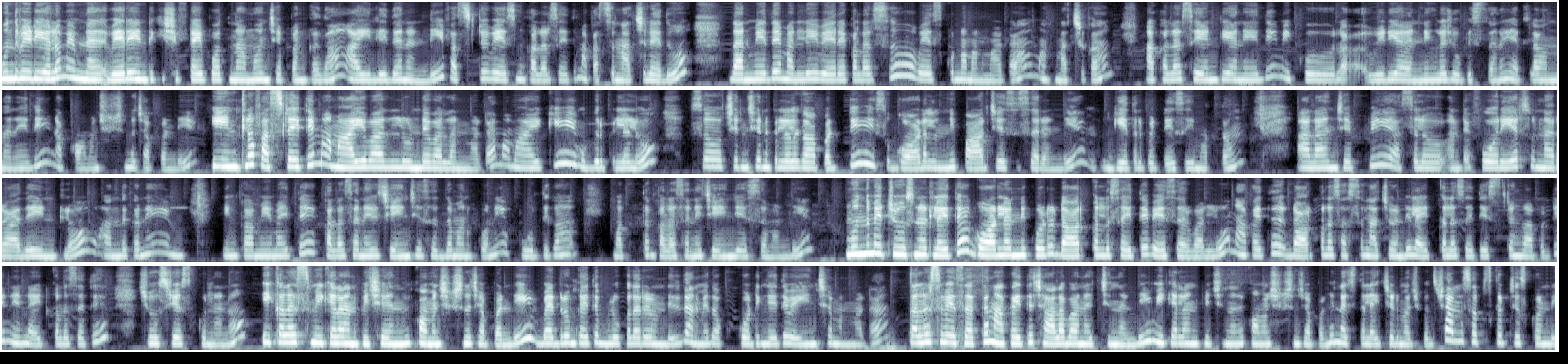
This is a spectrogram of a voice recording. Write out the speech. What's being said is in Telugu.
ముందు వీడియోలో మేము వేరే ఇంటికి షిఫ్ట్ అయిపోతున్నాము అని చెప్పాను కదా ఆ ఇల్లు ఇదేనండి. ఫస్ట్ వేసిన కలర్స్ అయితే మాకు అస్సలు నచ్చలేదు. దాని మీదే మళ్ళీ వేరే కలర్స్ వేసుకున్నాం అనమాట మాకు నచ్చక. ఆ కలర్స్ ఏంటి అనేది మీకు వీడియో రన్నింగ్లో చూపిస్తాను ఎట్లా ఉందనేది నాకు కామెంట్ సెక్షన్లో చెప్పండి. ఈ ఇంట్లో ఫస్ట్ అయితే మా మాయ వాళ్ళు ఉండేవాళ్ళు అనమాట మా మాయకి ముగ్గురు పిల్లలు. సో చిన్న చిన్న పిల్లలు కాబట్టి సో గోడలన్నీ పాడు చేసేసారండి. గీతలు పెట్టేసి మొత్తం. అలా అని చెప్పి అసలు అంటే ఫోర్ ఇయర్స్ ఉన్నారు అదే ఇంట్లో. అందుకని ఇంకా మేమైతే కలర్స్ అనేవి చేంజ్ చేసేద్దాం అనుకొని పూర్తిగా మొత్తం కలర్స్ అనేవి చేంజ్ చేస్తామండి. ముందు మీరు చూసినట్లయితే గోడలన్నీ కూడా డార్క్ కలర్స్ అయితే వేశారు వాళ్ళు. నాకైతే డార్క్ కలర్స్ అస్సలు నచ్చవండి. లైట్ కలర్స్ అయితే ఇష్టం కాబట్టి నేను లైట్ కలర్స్ అయితే చూస్ చేసుకున్నాను. ఈ కలర్స్ మీకు ఎలా అనిపించింది కామెంట్ సెక్షన్ చెప్పండి. బెడ్రూమ్కి అయితే బ్లూ కలర్ ఉండేది. దాని మీద ఒక కోటింగ్ అయితే వేయించామన్నమాట. కలర్స్ వేసాక నాకైతే చాలా బాగా నచ్చిందండి. మీకు ఎలా అనిపించింది అని కామెంట్ సెక్షన్ చెప్పండి. నచ్చితే లైక్ చేయడం మర్చిపోద్దు. ఛానల్ సబ్స్క్రైబ్ చేసుకోండి.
